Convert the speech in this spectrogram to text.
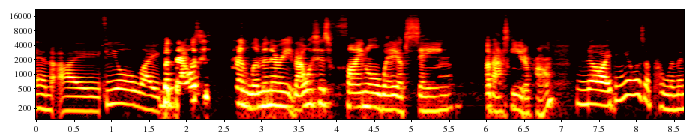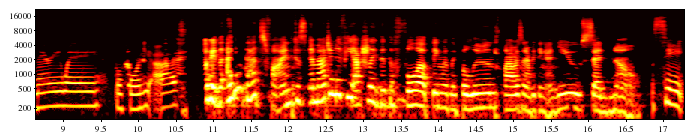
And I feel like But that was his preliminary, that was his final way of saying, of asking you to prom. no, I think it was a preliminary way before he asked. Okay, th- I think that's fine because imagine if he actually did the full out thing with like balloons, flowers, and everything, and you said no. See,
